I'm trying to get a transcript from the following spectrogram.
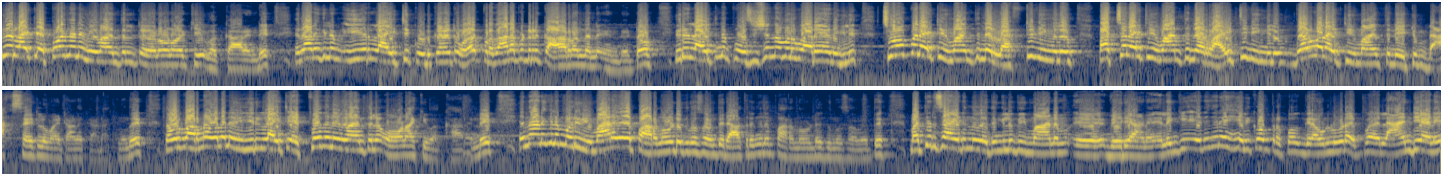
ഈ ഒരു ലൈറ്റ് എപ്പോഴും തന്നെ വിമാനത്തിൽ ടേൺ ഓൺ ആക്കി വെക്കാറുണ്ട്. എന്നാണെങ്കിലും ഈ ഒരു ലൈറ്റ് കൊടുക്കാനായിട്ട് വളരെ പ്രധാനപ്പെട്ട ഒരു കാരണം തന്നെ ഉണ്ട് കേട്ടോ ഈ ഒരു ലൈറ്റിന്റെ പൊസിഷൻ നമ്മൾ പറയുകയാണെങ്കിൽ ചുവപ്പ് ലൈറ്റ് വിമാനത്തിന്റെ ലെഫ്റ്റ് വിങ്ങിലും പച്ച ലൈറ്റ് വിമാനത്തിന്റെ റൈറ്റ് വിങ്ങിലും വെള്ള ലൈറ്റ് വിമാനത്തിന്റെ ഏറ്റവും ബാക്ക് സൈഡിലുമായിട്ടാണ് കിടക്കുന്നത്. നമ്മൾ പറഞ്ഞ പോലെ തന്നെ ഈ ഒരു ലൈറ്റ് എപ്പോഴും തന്നെ വിമാനത്തിൽ ഓൺ ആക്കി വെക്കാറുണ്ട്. എന്നാണെങ്കിലും ഒരു വിമാനം ഇങ്ങനെ പറന്നുകൊണ്ടിരിക്കുന്ന സമയത്ത് രാത്രി ഇങ്ങനെ പറന്നുകൊണ്ടിരിക്കുന്ന സമയത്ത് മറ്റൊരു സൈഡിൽ നിന്ന് ഏതെങ്കിലും വിമാനം വരികയാണ്. അല്ലെങ്കിൽ ഏതെങ്കിലും ഹെലികോപ്റ്റർ ഇപ്പോൾ ഗ്രൗണ്ടിലൂടെ ഇപ്പോൾ ലാൻഡ് ചെയ്യാണ്.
